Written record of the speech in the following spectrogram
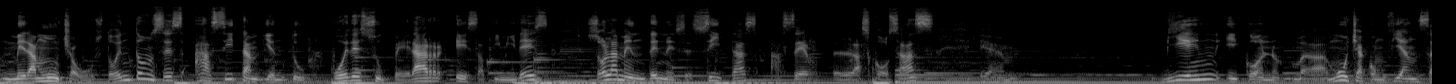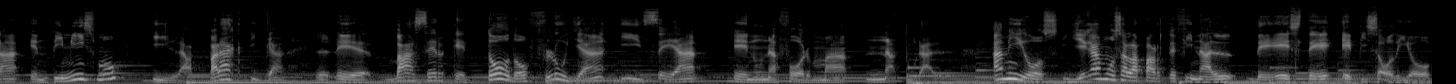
me da mucho gusto. Entonces, así también tú puedes superar esa timidez. Solamente necesitas hacer las cosas em, bien y con ah, mucha confianza en ti mismo y la práctica va a hacer que todo fluya y sea en una forma natural. Amigos, llegamos a la parte final de este episodio.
